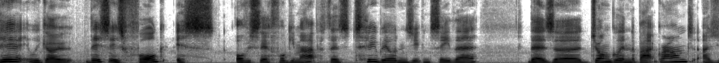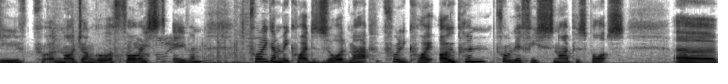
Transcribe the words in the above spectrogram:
Here we go. This is fog. It's obviously a foggy map. There's two buildings you can see there. There's a jungle in the background, as you've not a jungle, a forest even. It's probably going to be quite a deserted map. Probably quite open. Probably a few sniper spots. Uh,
